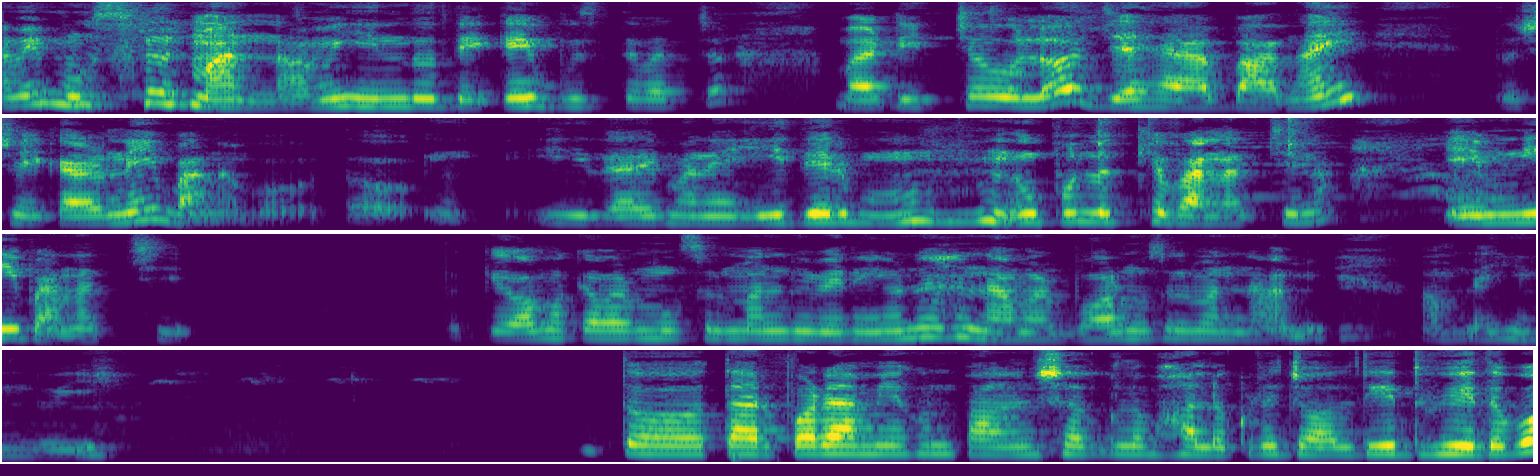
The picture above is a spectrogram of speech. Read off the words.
আমি মুসলমান না, আমি হিন্দু দেখেই বুঝতে পারছ। বাট ইচ্ছা হলো যে হ্যাঁ বানাই। তো সেই কারণেই বানাবো। তো ঈদ মানে ঈদের উপলক্ষে বানাচ্ছি না এমনিই বানাচ্ছি। তো কেউ আমাকে আবার মুসলমান ভেবে নিও না না আমার বর মুসলমান না আমি আমরা হিন্দুই। তো তারপরে আমি এখন পালং শাকগুলো ভালো করে জল দিয়ে ধুয়ে দেবো।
